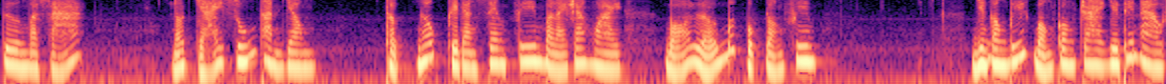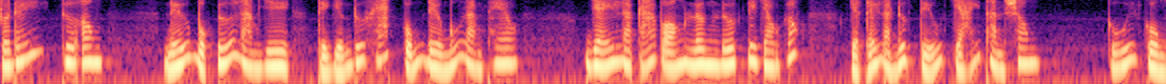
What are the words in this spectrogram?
tường mà xả. Nó chảy xuống thành dòng. Thật ngốc khi đang xem phim mà lại ra ngoài, bỏ lỡ mất một đoạn phim. Nhưng ông biết bọn con trai như thế nào rồi đấy, thưa ông. Nếu một đứa làm gì thì những đứa khác cũng đều muốn làm theo. Vậy là cả bọn lần lượt đi vào góc và thế là nước tiểu chảy thành sông. Cuối cùng,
